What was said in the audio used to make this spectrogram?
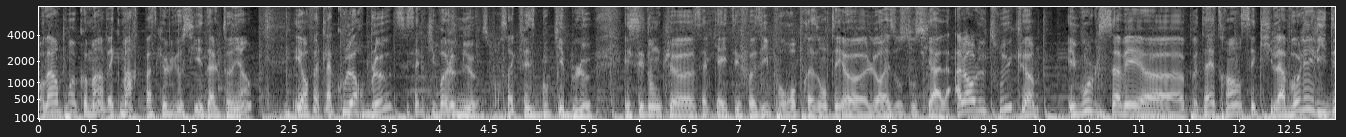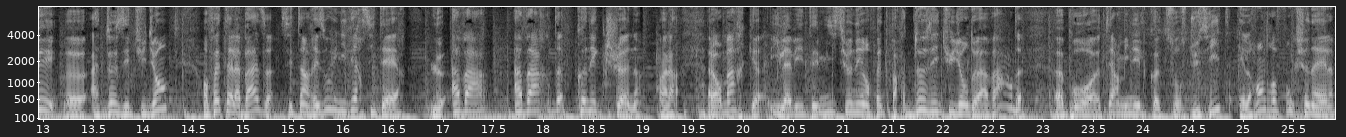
on a un point commun avec Mark parce que lui aussi est daltonien. Et en fait, la couleur bleue, c'est celle qui voit le mieux. C'est pour ça que Facebook est bleu. Et c'est donc euh, celle qui a été choisie pour représenter euh, le réseau social. Alors le truc, et vous le savez euh, peut-être, hein, c'est qu'il a volé l'idée à deux étudiants. En fait, à la base, c'est un réseau universitaire, le Harvard Connection. Voilà. Alors Marc, il avait été missionné en fait par deux étudiants de Harvard pour terminer le code source du site et le rendre fonctionnel.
